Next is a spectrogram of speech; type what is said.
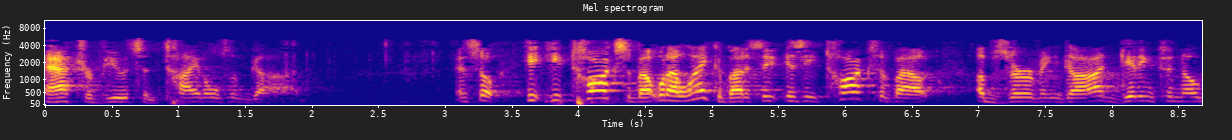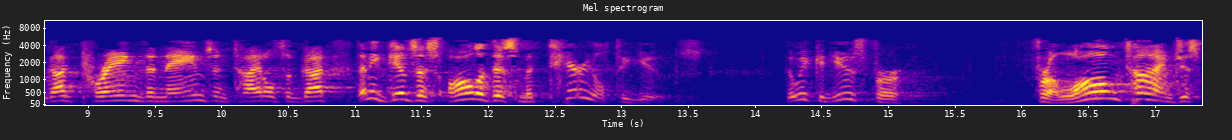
attributes and titles of God. And so he, he talks about, what I like about it is he, is he talks about observing God, getting to know God, praying the names and titles of God. Then he gives us all of this material to use that we could use for, for a long time, just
